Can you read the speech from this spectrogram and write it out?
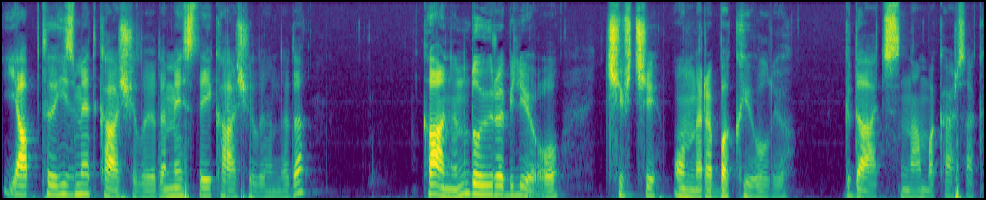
Yaptığı hizmet karşılığı da mesleği karşılığında da karnını doyurabiliyor. O çiftçi onlara bakıyor oluyor. Gıda açısından bakarsak.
